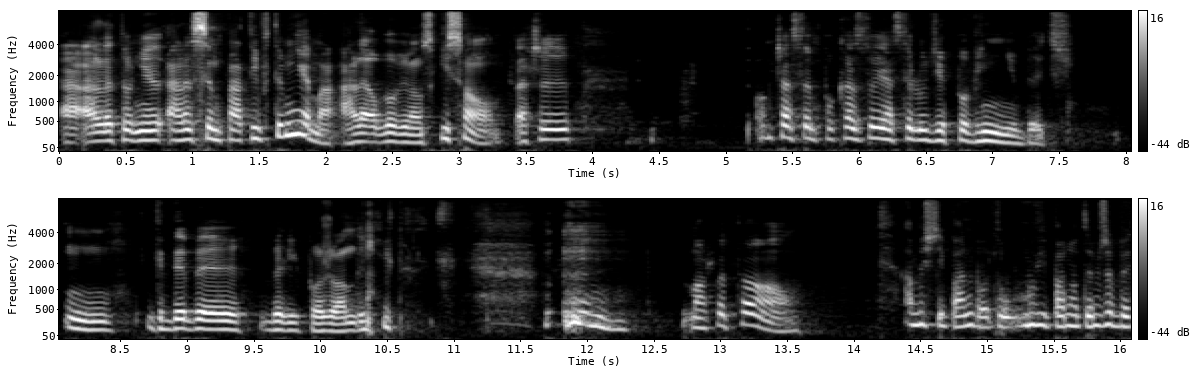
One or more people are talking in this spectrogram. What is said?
Ale, to nie, ale sympatii w tym nie ma, ale obowiązki są. Znaczy, on czasem pokazuje, jacy ludzie powinni być, mm, gdyby byli porządni. Może to. A myśli pan, bo tu mówi pan o tym, żeby,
